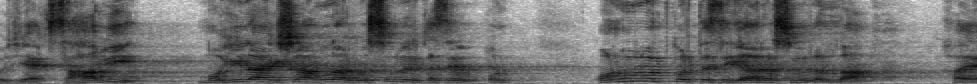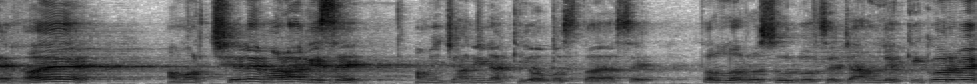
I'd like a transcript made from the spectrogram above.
ওই যে এক সাহাবি মহিলা এসে আল্লাহ রসুলের কাছে অনুরোধ করতেছে, ইয়া রসুল আল্লাহ হায় হায়, আমার ছেলে মারা গেছে, আমি জানি না কি অবস্থায় আছে। তো আল্লাহ রসুল বলছে, জানলে কি করবে?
